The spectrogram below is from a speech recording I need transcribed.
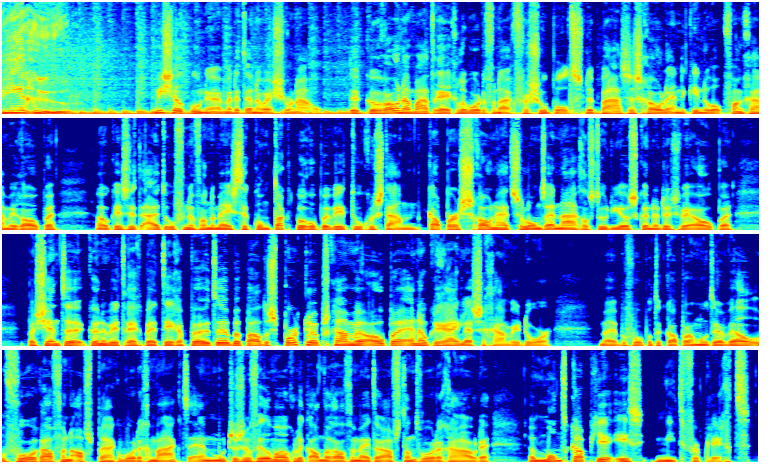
4 uur. Michel Koenen met het NOS-journaal. De coronamaatregelen worden vandaag versoepeld. De basisscholen en de kinderopvang gaan weer open. Ook is het uitoefenen van de meeste contactberoepen weer toegestaan. Kappers, schoonheidssalons en nagelstudio's kunnen dus weer open. Patiënten kunnen weer terecht bij therapeuten, bepaalde sportclubs gaan weer open en ook rijlessen gaan weer door. Bij bijvoorbeeld de kapper moet er wel vooraf een afspraak worden gemaakt en moet er zoveel mogelijk anderhalve meter afstand worden gehouden. Een mondkapje is niet verplicht.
